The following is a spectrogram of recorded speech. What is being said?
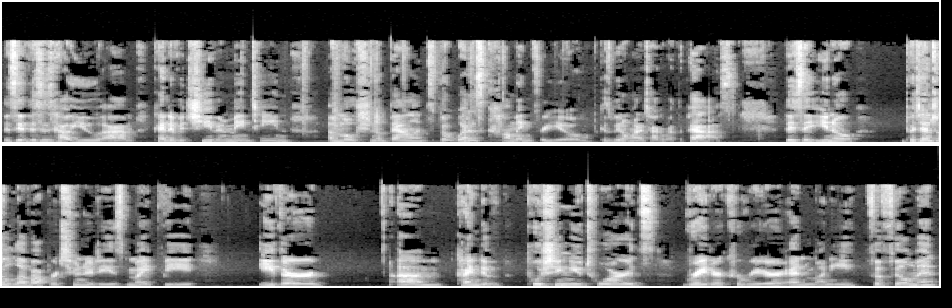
They say this is how you um, kind of achieve and maintain emotional balance. But what is coming for you? Because we don't want to talk about the past. They say, you know, potential love opportunities might be either um, kind of pushing you towards greater career and money fulfillment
